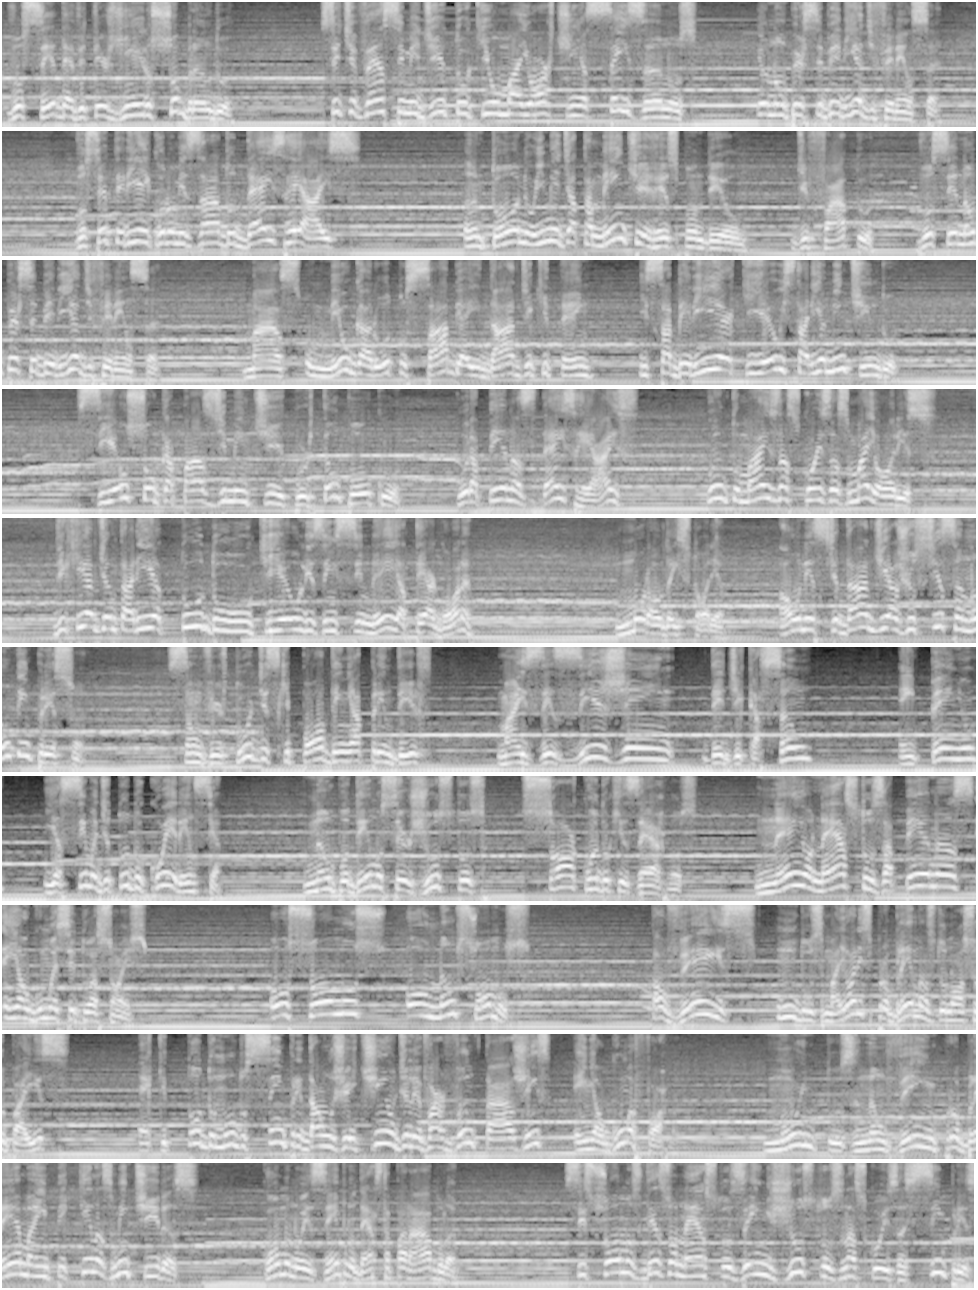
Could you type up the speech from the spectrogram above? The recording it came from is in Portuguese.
Você deve ter dinheiro sobrando. Se tivesse me dito que o maior tinha seis anos, eu não perceberia a diferença você teria economizado 10 reais. Antônio imediatamente respondeu: De fato, você não perceberia a diferença. Mas o meu garoto sabe a idade que tem e saberia que eu estaria mentindo. Se eu sou capaz de mentir por tão pouco, por apenas 10 reais, quanto mais nas coisas maiores de que adiantaria tudo o que eu lhes ensinei até agora? Moral da história: a honestidade e a justiça não têm preço. São virtudes que podem aprender, mas exigem dedicação, empenho e, acima de tudo, coerência. Não podemos ser justos só quando quisermos nem honestos apenas em algumas situações. Ou somos ou não somos. Talvez um dos maiores problemas do nosso país é que todo mundo sempre dá um jeitinho de levar vantagens em alguma forma. Muitos não veem problema em pequenas mentiras, como no exemplo desta parábola se somos desonestos e injustos nas coisas simples,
